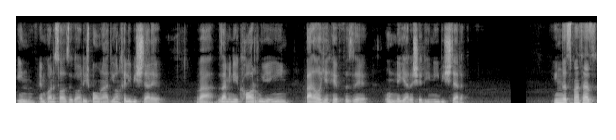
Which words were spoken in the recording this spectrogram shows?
این امکان سازگاریش با اون ادیان خیلی بیشتره و زمینه کار روی این برای حفظ اون نگرش دینی بیشتره. این قسمت از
